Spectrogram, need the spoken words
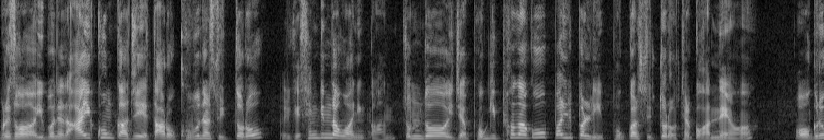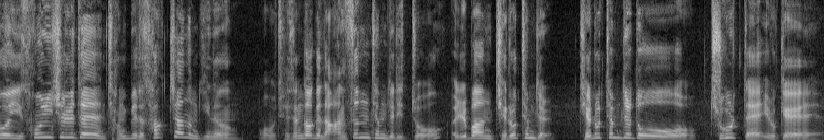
그래서 이번에는 아이콘까지 따로 구분할 수 있도록 이렇게 생긴다고 하니까 좀 더 이제 보기 편하고 빨리빨리 복구할 수 있도록 될 것 같네요. 어 그리고 이 손실된 장비를 삭제하는 기능 어, 제 생각에는 안 쓰는 템들 있죠 일반 재료템들 재료템들도 죽을 때 이렇게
